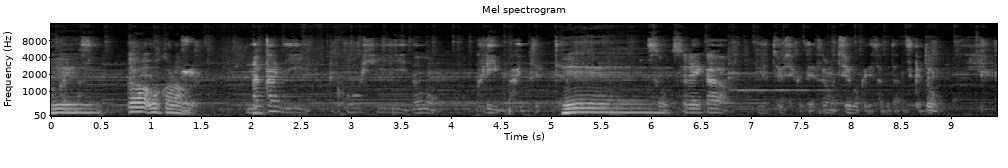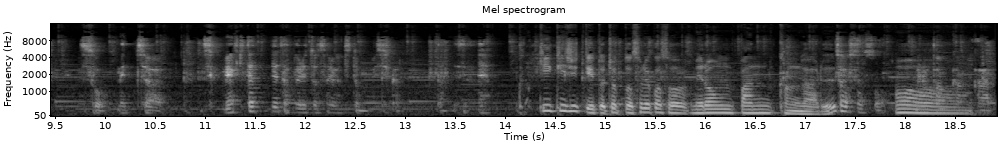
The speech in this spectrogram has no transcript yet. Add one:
わかります、へえあわからん。中にコーヒーのクリームが入ってるみたいな。えそうそれがめっちゃ美味しくてそれも中国で食べたんですけどそうめっちゃ焼きたてで食べるとそれがとても美味しかったんですよね。クッキー生地っていうとちょっとそれこそメロンパン感がある？そうそうそう。メロンパン感がある。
